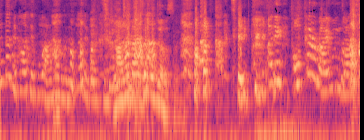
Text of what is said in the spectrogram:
그냥 끝나도 될것 같아요. 그거 안 하고 그냥 끝나도 될것 같아요. 알아봐야죠. 속보인 줄 알았어요. JTBC. 아니 더 테러 라이브인 줄 알았어.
